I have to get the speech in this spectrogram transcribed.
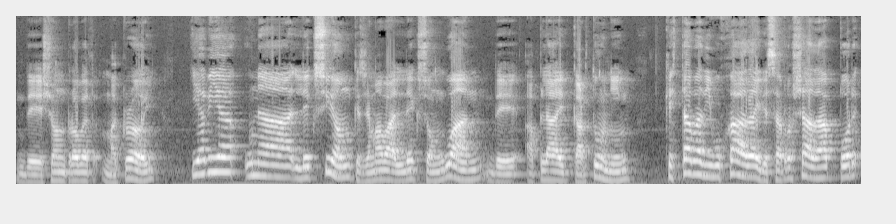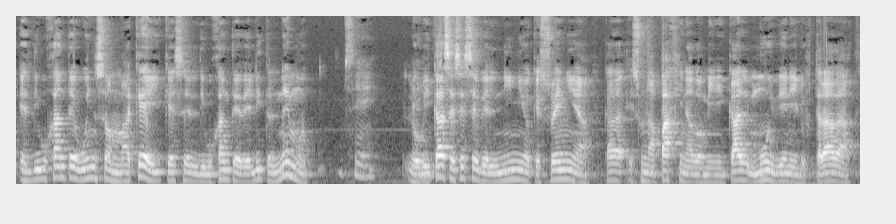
de John Robert McCroy. Y había una lección que se llamaba Lesson One de Applied Cartooning que estaba dibujada y desarrollada por el dibujante Winston McKay, que es el dibujante de Little Nemo. Sí. ¿Lo ubicás? Es ese del niño que sueña. Cada, es una página dominical muy bien ilustrada,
